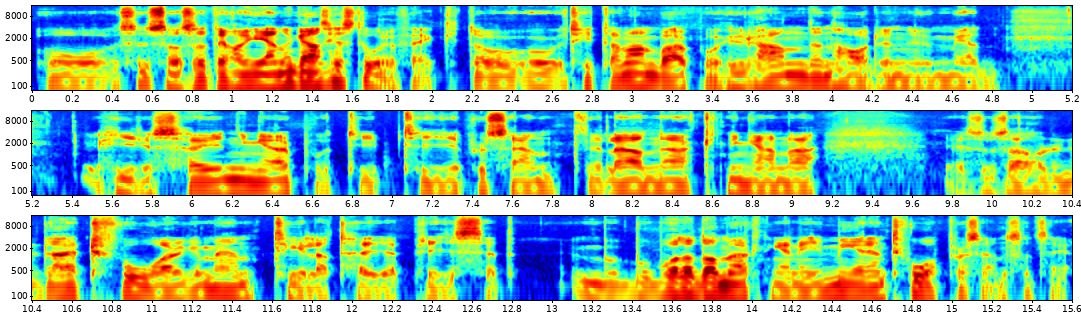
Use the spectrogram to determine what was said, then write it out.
Och så, så, så det har ändå ganska stor effekt. Och, och tittar man bara på hur handeln har det nu med hyreshöjningar på typ 10 löneökningarna, eh, så, så har du där två argument till att höja priset. Båda de ökningarna är mer än 2% så att säga.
